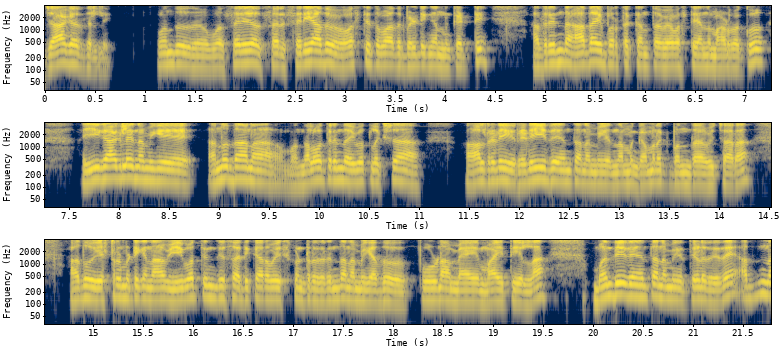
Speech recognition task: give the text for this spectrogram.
ಜಾಗದಲ್ಲಿ ಒಂದು ಸರಿಯಾದ ಸರಿ, ಸರಿಯಾದ ವ್ಯವಸ್ಥಿತವಾದ ಬಿಲ್ಡಿಂಗನ್ನು ಕಟ್ಟಿ ಅದರಿಂದ ಆದಾಯ ಬರ್ತಕ್ಕಂಥ ವ್ಯವಸ್ಥೆಯನ್ನು ಮಾಡಬೇಕು. ಈಗಾಗಲೇ ನಮಗೆ ಅನುದಾನ ನಲವತ್ತರಿಂದ ಐವತ್ತು ಲಕ್ಷ ಆಲ್ರೆಡಿ ರೆಡಿ ಇದೆ ಅಂತ ನಮಗೆ, ನಮ್ಮ ಗಮನಕ್ಕೆ ಬಂದ ವಿಚಾರ. ಅದು ಎಷ್ಟರ ಮಟ್ಟಿಗೆ ನಾವು ಇವತ್ತಿನ ದಿವಸ ಅಧಿಕಾರ ವಹಿಸ್ಕೊಂಡಿರೋದ್ರಿಂದ ನಮಗೆ ಅದು ಪೂರ್ಣ ಮಾಹಿತಿ ಇಲ್ಲ. ಬಂದಿದೆ ಅಂತ ನಮಗೆ ತಿಳಿದಿದೆ. ಅದನ್ನ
